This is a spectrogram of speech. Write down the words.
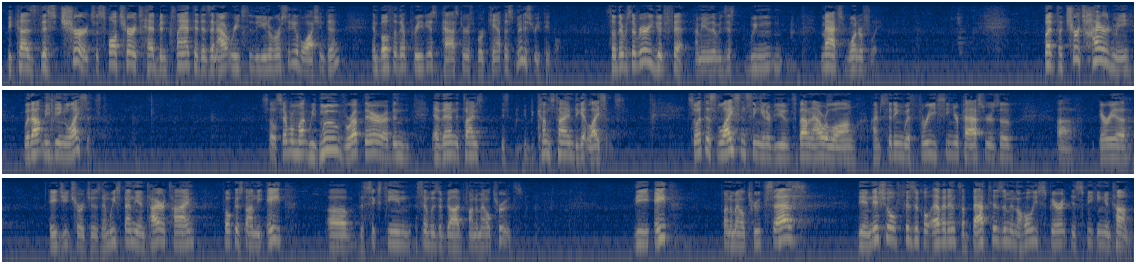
because this church, a small church, had been planted as an outreach to the University of Washington, and both of their previous pastors were campus ministry people. So there was a very good fit. I mean, it was just, we matched wonderfully. But the church hired me without me being licensed. So several months, we've moved, we're up there, I've been, and then at times it becomes time to get licensed. So at this licensing interview, it's about an hour long. I'm sitting with three senior pastors of uh, area AG churches, and we spend the entire time focused on the eighth of the 16 Assemblies of God fundamental truths. The eighth fundamental truth says the initial physical evidence of baptism in the Holy Spirit is speaking in tongues.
